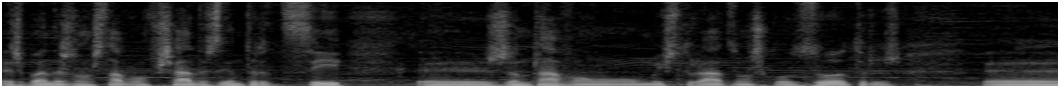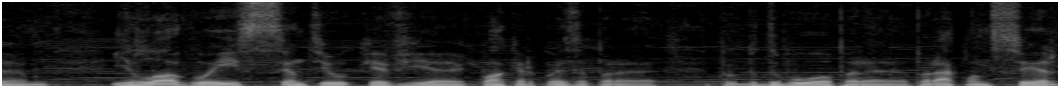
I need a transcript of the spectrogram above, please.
As bandas não estavam fechadas dentro de si, eh, jantavam misturados uns com os outros, eh, e logo aí se sentiu que havia qualquer coisa para, de boa para, para acontecer.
